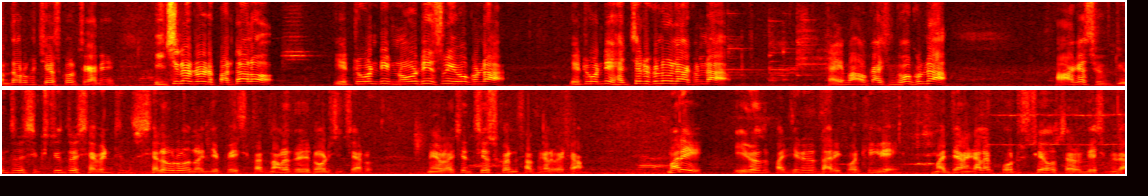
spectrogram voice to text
అంతవరకు చేసుకోవచ్చు కానీ ఇచ్చినటువంటి పట్టాలో ఎటువంటి నోటీసులు ఇవ్వకుండా ఎటువంటి హెచ్చరికలు లేకుండా టైం అవకాశం ఇవ్వకుండా ఆగస్ట్ ఫిఫ్టీన్త్ సిక్స్టీన్త్ సెవెంటీన్త్ సెలవు రోజులు అని చెప్పేసి పద్నాలుగో తేదీ నోటీస్ ఇచ్చారు. మేము రసీదు తీసుకొని సంతకాలు పెట్టాం. మరి ఈరోజు పద్దెనిమిదో తారీఖు వర్కింగ్ డే. మధ్యాహ్నం కల్లా కోర్టు స్టే వస్తారు దేశం మీద.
